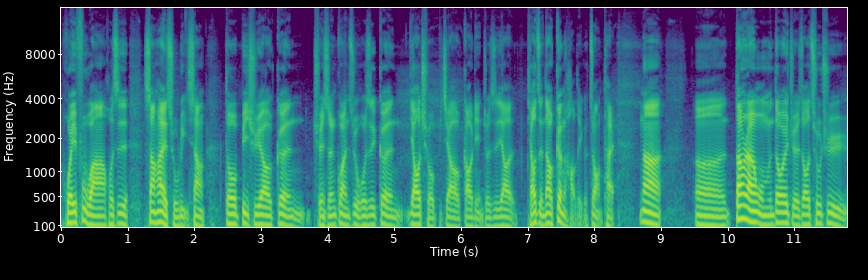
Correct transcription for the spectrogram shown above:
恢复啊，或是伤害处理上，都必须要更全神贯注，或是更要求比较高点，就是要调整到更好的一个状态。那呃，当然我们都会觉得说出去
